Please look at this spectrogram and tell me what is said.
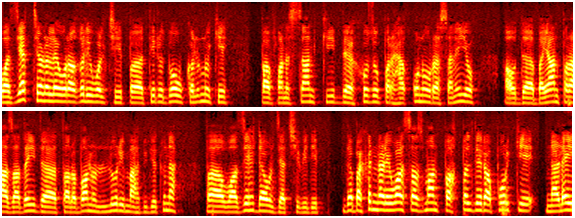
وضعیت څېړلی او راغلي ول چې په تیرو دوو کلونو کې په افغانستان کې د ښځو پر حقونو رسنیو او د بیان پر ازادۍ د طالبانو لوري محدودیتونه په واضح ډول زیات شوي دي د بښنې نړیوال سازمان په خپل دې راپور کې نړۍ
